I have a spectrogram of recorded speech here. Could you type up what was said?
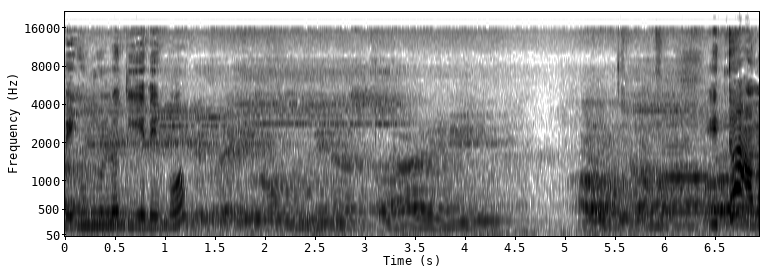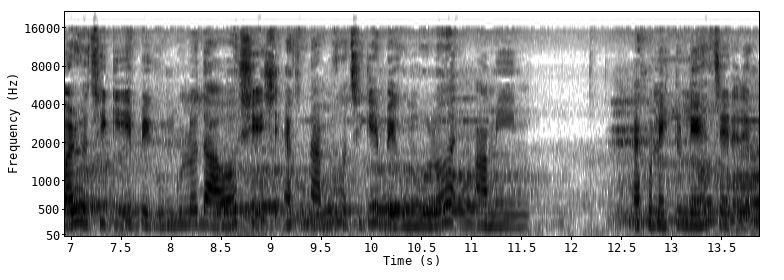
বেগুনগুলো দিয়ে দেব। এই তো আমার হচ্ছে কি বেগুনগুলো দেওয়া শেষ। এখন আমি হচ্ছে কি বেগুনগুলো আমি এখন একটু নেড়ে চেড়ে দেব।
